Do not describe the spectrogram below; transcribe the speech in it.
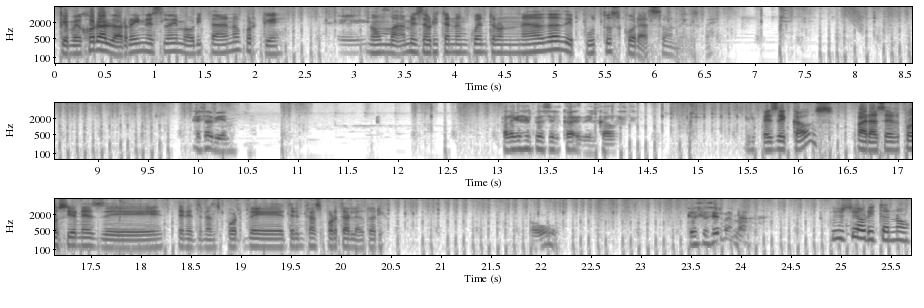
que mejora la reina slime ahorita, ¿no? Porque Ey, no mames, ahorita no encuentro nada de putos corazones, güey. Está bien. ¿Para qué es el pez del, ca- del caos? El pez de caos para hacer pociones de teletransporte, de tren transporte aleatorio. Oh. ¿Crees que sirva? Nada. Pues ya ahorita no.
